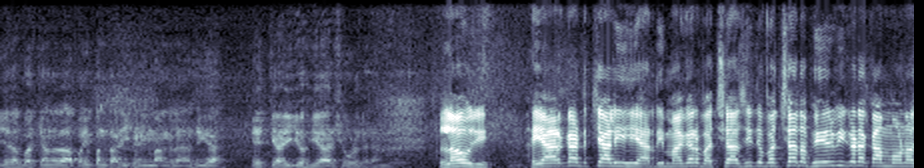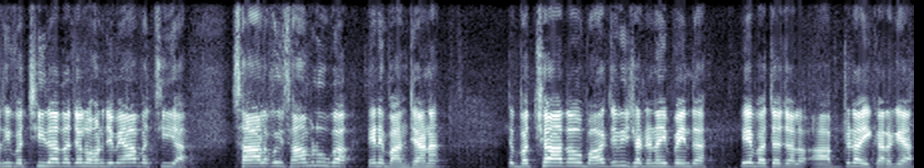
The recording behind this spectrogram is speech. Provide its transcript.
ਜਿਹਦਾ ਬੱਚਾ ਦਾ ਆਪਾਂ ਹੀ 45 ਖੜੀ ਮੰਗ ਲੈਣਾ ਸੀਗਾ। ਇਹ 40 ਜੋ ਹਜ਼ਾਰ ਛੋੜ ਕਰਾਂਗੇ। ਲਓ ਜੀ ਹਜ਼ਾਰ ਘੱਟ 40000 ਦੀ ਮਗਰ ਬੱਚਾ ਸੀ ਤੇ ਬੱਚਾ ਤਾਂ ਫੇਰ ਵੀ ਕਿਹੜਾ ਕੰਮ ਆਉਣਾ ਸੀ? ਵੱਛੀ ਦਾ ਤਾਂ ਚਲੋ ਹੁਣ ਜਿਵੇਂ ਆਹ ਵੱਛੀ ਆ ਸਾਲ ਕੋਈ ਸਾਂਭ ਲੂਗਾ ਇਹਨੇ ਬਣ ਜਾਣਾ। ਤੇ ਬੱਚਾ ਤਾਂ ਉਹ ਬਾਅਦ ਚ ਵੀ ਛੱਡਣਾ ਹੀ ਪੈਂਦਾ। ਇਹ ਬੱਚਾ ਚਲੋ ਆਪ ਚੜਾਈ ਕਰ ਗਿਆ।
